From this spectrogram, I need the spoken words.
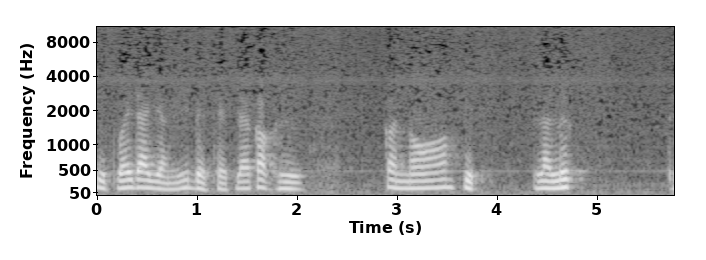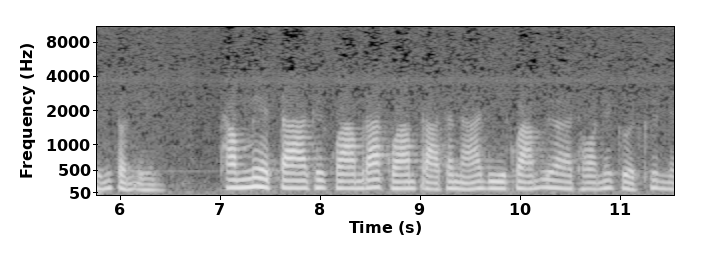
จิตไว้ได้อย่างนี้เบ็ดเสร็จแล้วก็คือ ก็น้อมจิตระลึกถึงตนเองทำเมตตาคือความรักความปรารถนาดีความเอื้อทอนให้เกิดขึ้นใน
